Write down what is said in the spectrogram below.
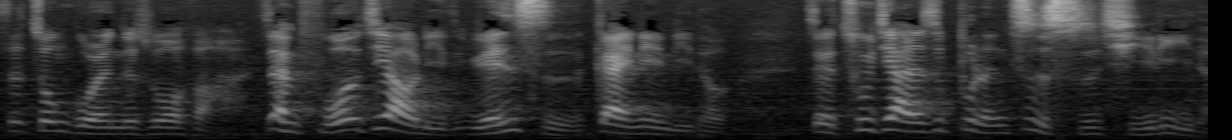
这中国人的说法，在佛教里原始概念里头，这出家人是不能自食其力的。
